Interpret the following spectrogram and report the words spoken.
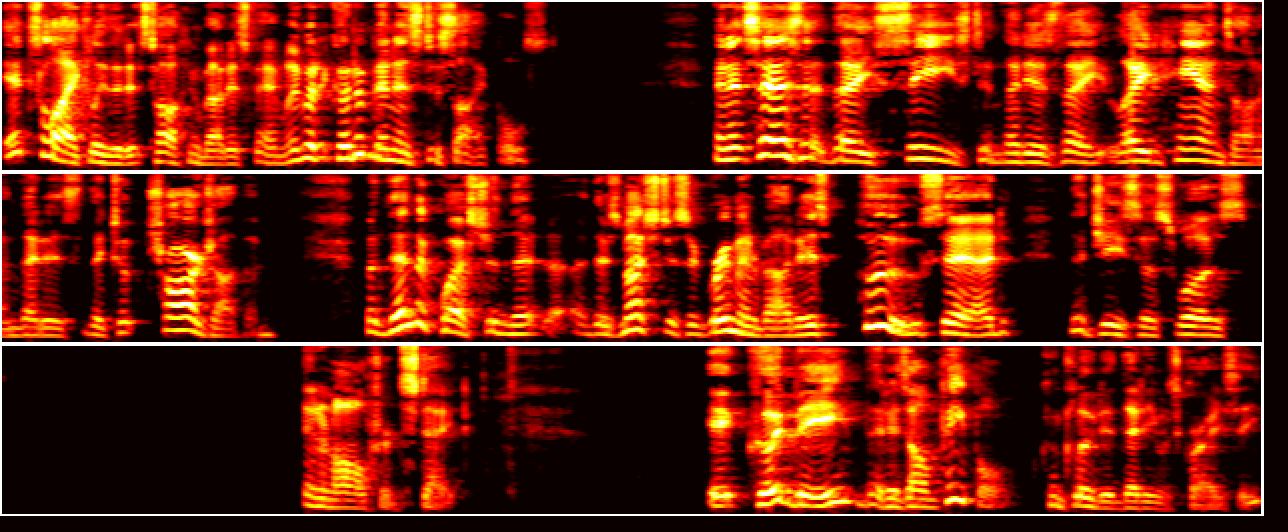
it's likely that it's talking about his family, but it could have been his disciples. And it says that they seized him, that is, they laid hands on him, that is, they took charge of him. But then the question that uh, there's much disagreement about is who said that Jesus was in an altered state? It could be that his own people concluded that he was crazy.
